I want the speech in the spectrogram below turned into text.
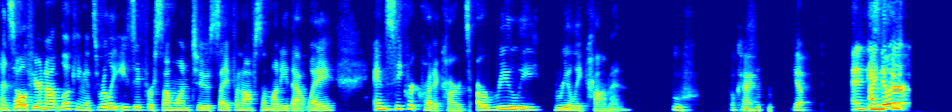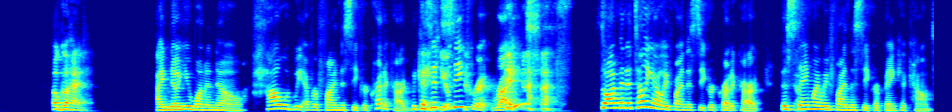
And so if you're not looking, it's really easy for someone to siphon off some money that way. And secret credit cards are really, really common. Ooh, okay. Mm-hmm. Yep. And I know there... you... Oh, go ahead. I know you want to know how would we ever find a secret credit card because Thank it's you. secret, right? yes. So I'm going to tell you how we find the secret credit card. The yeah. same way we find the secret bank account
